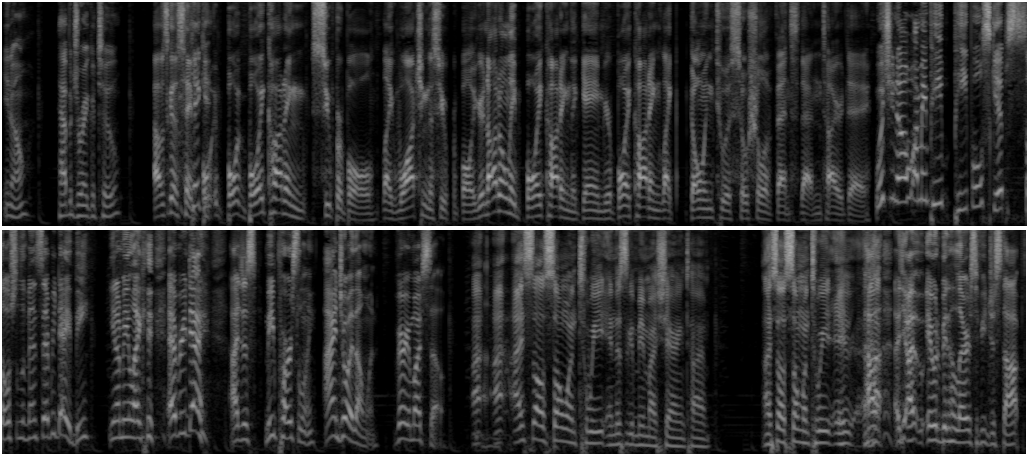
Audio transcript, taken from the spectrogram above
You know, have a drink or two, I was gonna say boy, boy, boycotting Super Bowl, like watching the Super Bowl. You're not only boycotting the game, you're boycotting like going to a social event that entire day. Which you know, I mean, pe- people skip social events every day. B, you know what I mean? Like every day. I just, me personally, I enjoy that one very much so. I, I, I saw someone tweet, and this is gonna be my sharing time. I saw someone tweet. eh, How, I- it would have been hilarious if you just stopped.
